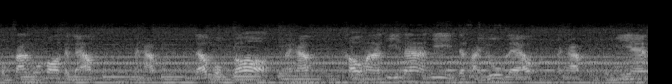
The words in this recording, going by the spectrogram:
ผมสร้างหัวข้อเสร็จแล้วนะครับ แล้วผมก็นะครับเข้ามาที่หน้าที่จะใส่รูปแล้วนะครับตรงนี้ฮะ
